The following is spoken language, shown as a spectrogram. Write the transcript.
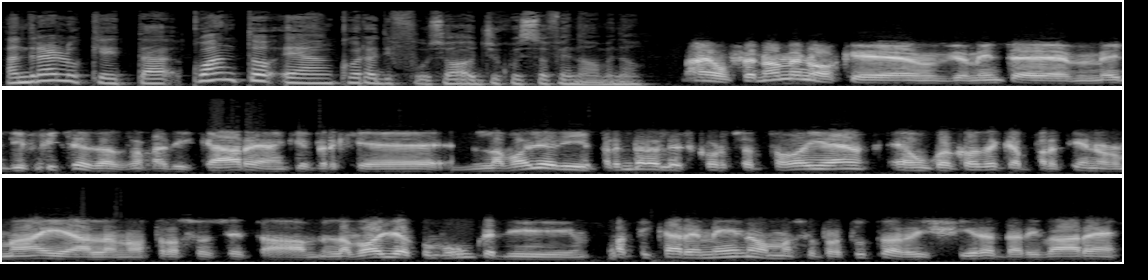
Andrea Lucchetta, quanto è ancora diffuso oggi questo fenomeno? Ah, è un fenomeno che ovviamente è difficile da sradicare anche perché la voglia di prendere le scorciatoie è un qualcosa che appartiene ormai alla nostra società. La voglia comunque di faticare meno ma soprattutto a riuscire ad arrivare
